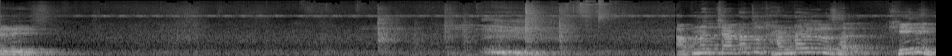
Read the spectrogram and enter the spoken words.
এই নিন। আপনার চাটা তো ঠান্ডা হয়ে গেল স্যার। খেয়ে নিন।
